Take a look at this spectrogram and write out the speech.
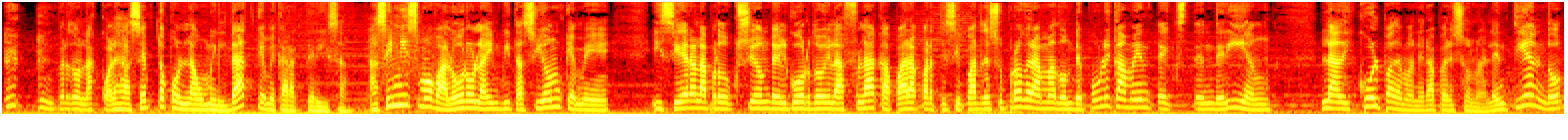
perdón, las cuales acepto con la humildad que me caracteriza. Asimismo, valoro la invitación que me hiciera la producción del Gordo y la Flaca para participar de su programa, donde públicamente extenderían la disculpa de manera personal. Entiendo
